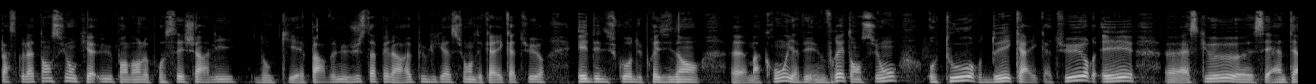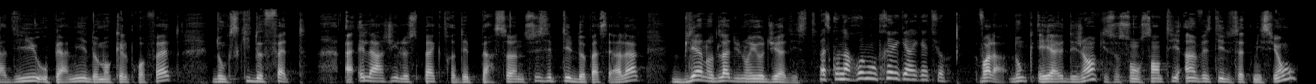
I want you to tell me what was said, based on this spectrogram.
parce que la tension qu'il y a eu pendant le procès Charlie, donc qui est parvenu juste après la républication des caricatures et des discours du président euh, Macron, il y avait une vraie tension autour des caricatures et euh, est-ce que euh, c'est interdit ou permis de moquer le prophète? Donc ce qui de fait a élargi le spectre des personnes susceptibles de passer à l'acte bien au-delà du noyau djihadiste. Parce qu'on a remontré les caricatures. Voilà, donc et il y a des gens qui se sont sentis investis de cette mission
